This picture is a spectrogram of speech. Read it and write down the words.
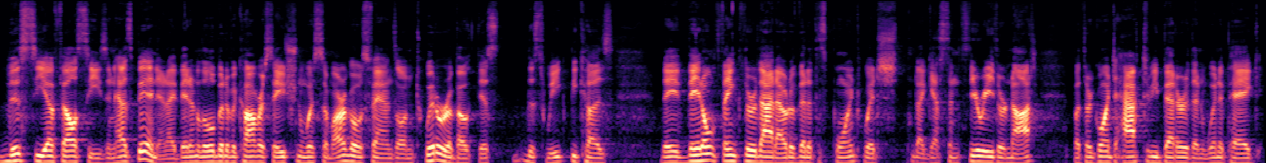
this CFL season has been. And I've been in a little bit of a conversation with some Argos fans on Twitter about this this week because they they don't think they're that out of it at this point, which I guess in theory they're not. But they're going to have to be better than Winnipeg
